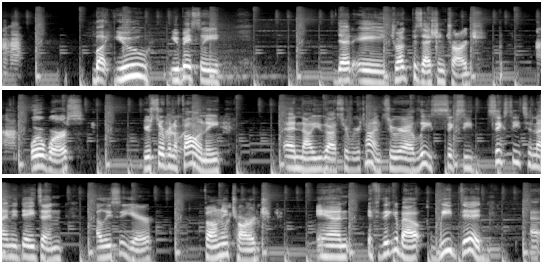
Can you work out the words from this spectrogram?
Uh huh. But you you basically did a drug possession charge Uh huh. or worse. You're serving a felony, and now you gotta serve your time. So you're at least 60, 60 to 90 days in, at least a year, felony Oh charge. And if you think about, we did, uh,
